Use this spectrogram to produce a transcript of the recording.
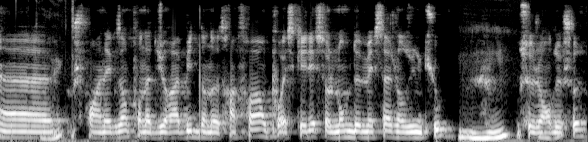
je prends un exemple, on a du Rabbit dans notre infra, on pourrait scaler sur le nombre de messages dans une queue, mhm. ou ce genre de choses.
